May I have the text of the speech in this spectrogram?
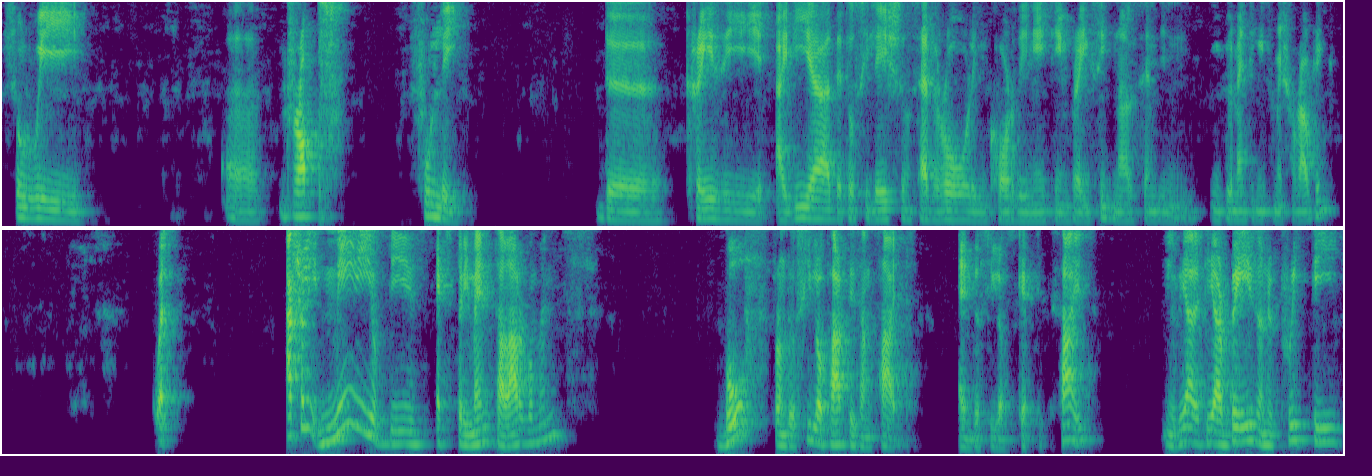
Should we uh, drop fully the crazy idea that oscillations have a role in coordinating brain signals and in implementing information routing? Well, actually, many of these experimental arguments, both from the oscillopartisan side and the oscillosceptic side, in reality are based on a pretty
